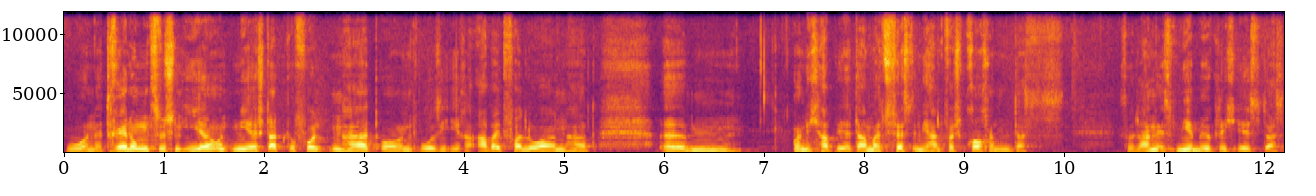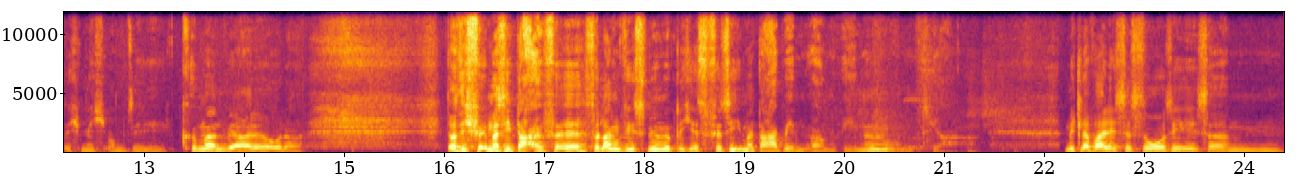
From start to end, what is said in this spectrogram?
wo eine Trennung zwischen ihr und mir stattgefunden hat und wo sie ihre Arbeit verloren hat. Ähm, und ich habe ihr damals fest in die Hand versprochen, dass solange es mir möglich ist, dass ich mich um sie kümmern werde oder dass ich für immer sie da, für, solange wie es mir möglich ist, für sie immer da bin irgendwie. Ne? Und ja, mittlerweile ist es so, sie ist, ähm,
